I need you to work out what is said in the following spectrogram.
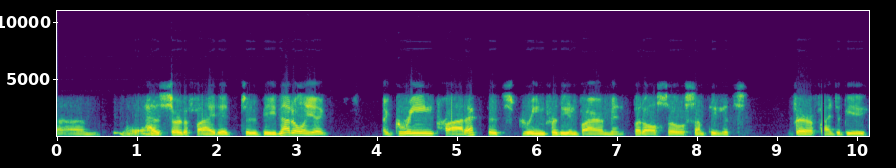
um, has certified it to be not only a a green product that's green for the environment, but also something that's verified to be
